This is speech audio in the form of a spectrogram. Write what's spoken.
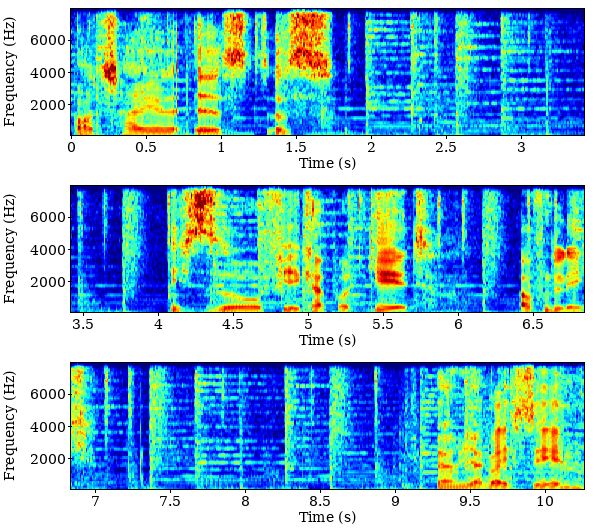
Vorteil ist, dass nicht so viel kaputt geht. Hoffentlich. Werden wir ja gleich sehen.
